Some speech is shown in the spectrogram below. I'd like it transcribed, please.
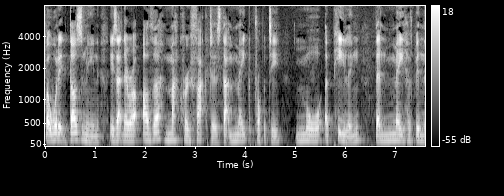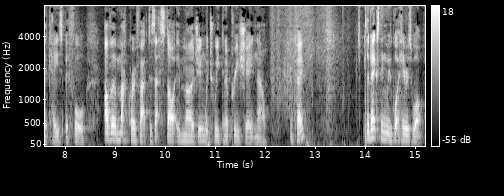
But what it does mean is that there are other macro factors that make property more appealing than may have been the case before. Other macro factors that start emerging, which we can appreciate now. Okay? The next thing we've got here is what?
